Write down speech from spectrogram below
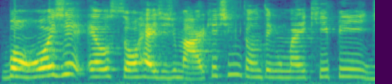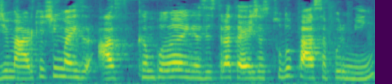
Bom, hoje eu sou head de marketing, então eu tenho uma equipe de marketing, mas as campanhas, estratégias, tudo passa por mim.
